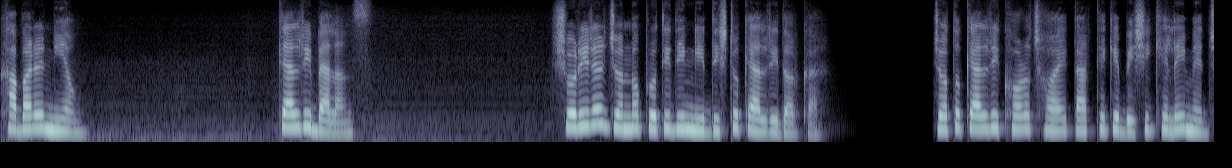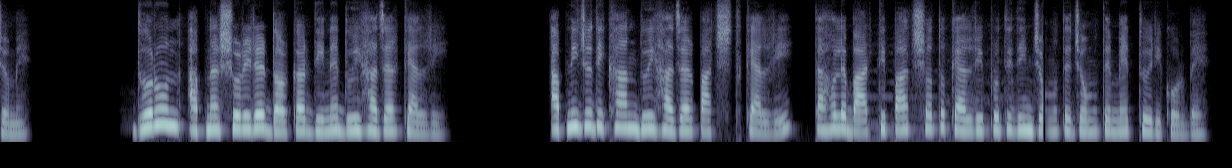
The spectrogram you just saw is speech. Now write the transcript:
খাবারের নিয়ম। Calorie balance. শরীরের জন্য প্রতিদিন নির্দিষ্ট ক্যালরি দরকার। যত ক্যালরি খরচ হয়, তার থেকে বেশি খেলেই মেদ জমে। ধরুন, আপনার শরীরের দরকার দিনে দুই হাজার ক্যালরি। আপনি যদি খান দুই হাজার পাঁচ ক্যালরি, তাহলে বাড়তি পাঁচ শত ক্যালরি প্রতিদিন জমতে জমতে মেদ তৈরি করবে।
